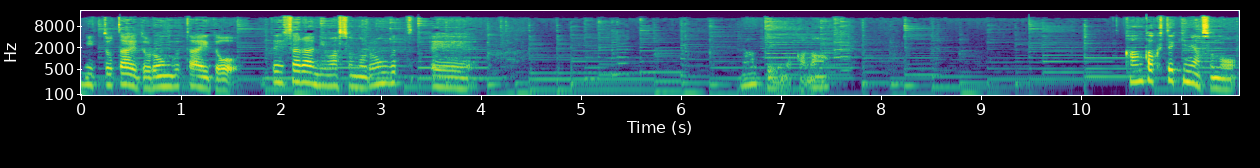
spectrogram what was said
ミッドタイド、ロングタイド、で、さらにはそのロング、えー、かな。感覚的にはその、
